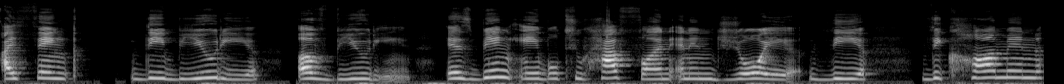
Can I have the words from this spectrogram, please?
I think the beauty of beauty is being able to have fun and enjoy the the common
